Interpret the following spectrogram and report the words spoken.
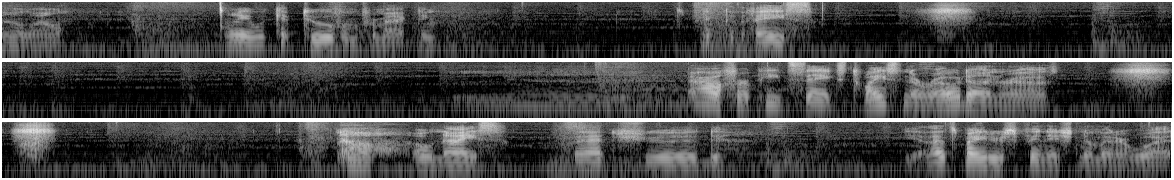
Oh well. Hey, we kept two of them from acting. Pick to the face. Oh, for Pete's sakes, twice in a row done, Rose. Oh, oh, nice. That should... Yeah, that spider's finished no matter what.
